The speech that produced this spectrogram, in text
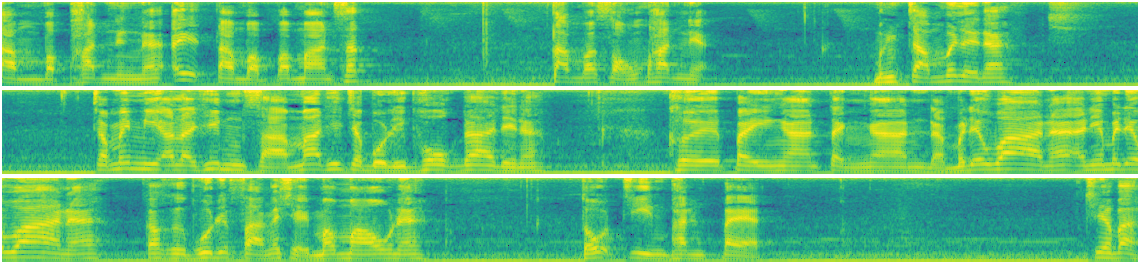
ต่ำแบบพันหนึ่งนะไอ้ยต่ำแบบประมาณสักต่ำมาสองพันเนี่ย มึงจำไว้เลยนะ จะไม่มีอะไรที่มึงสามารถที่จะบริโภคได้เลยนะ เคยไปงานแต่งงานแต่ไม่ได้ว่านะ อันนี้ไม่ได้ว่านะ ก็คือพูดให้ฟังเฉยเมาๆนะ โต๊ะจีนพันแปดเชื่อปะ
